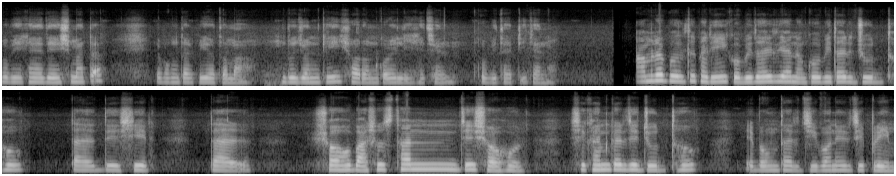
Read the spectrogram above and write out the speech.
কবি এখানে দেশমাতা এবং তার প্রিয়তমা দুজনকেই স্মরণ করে লিখেছেন কবিতাটি যেন। আমরা বলতে পারি এই কবিতায় যেন কবিতার যুদ্ধ, তার দেশের, তার সহ বাসস্থান যে শহর, সেখানকার যে যুদ্ধ এবং তার জীবনের যে প্রেম,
